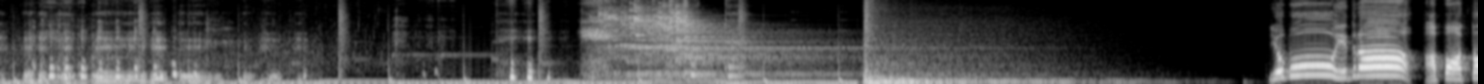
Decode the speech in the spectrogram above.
여보, 얘들아, 아빠 왔다.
